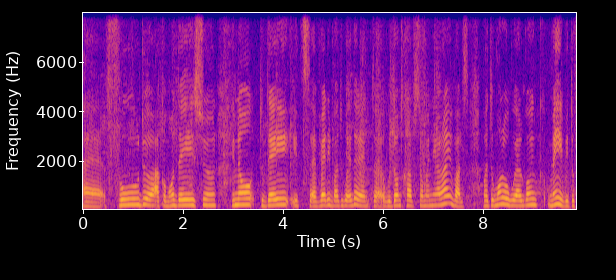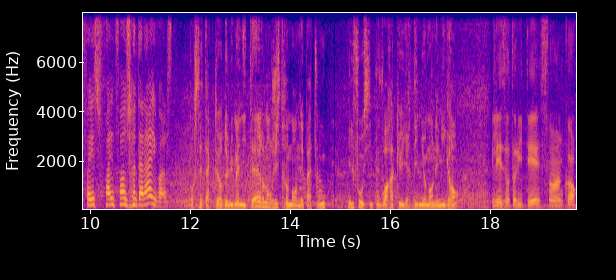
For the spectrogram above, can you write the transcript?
uh, food, accommodation. You know, today it's uh, very bad weather and uh, we don't have so many arrivals. But tomorrow we are going maybe to face 5,000 arrivals. Pour cet acteur de l'humanitaire, l'enregistrement n'est pas tout. Il faut aussi pouvoir accueillir dignement les migrants. Les autorités sont encore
